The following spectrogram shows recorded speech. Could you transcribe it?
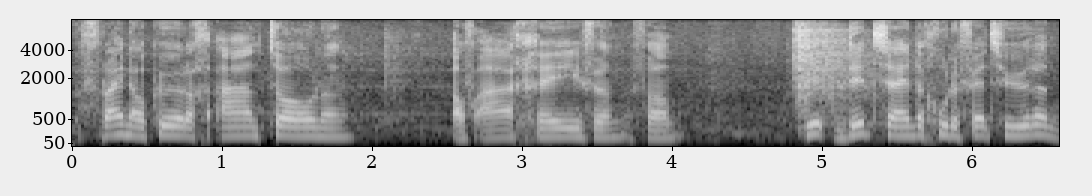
vrij nauwkeurig aantonen of aangeven van dit, dit zijn de goede vetzuren,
